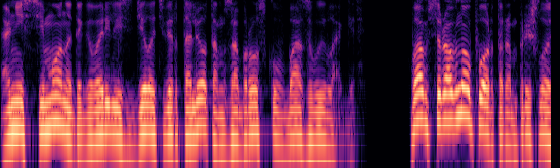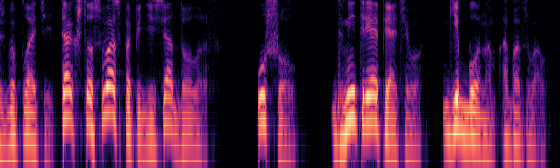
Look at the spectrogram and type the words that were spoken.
Они с Симоной договорились сделать вертолетом заброску в базовый лагерь. Вам все равно портерам пришлось бы платить, так что с вас по 50 долларов. Ушел. Дмитрий опять его гибоном обозвал.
